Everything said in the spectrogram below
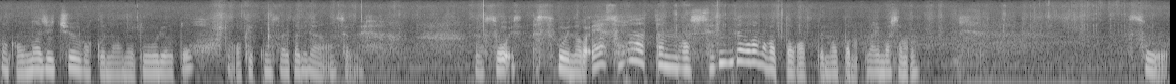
なんか同じ中学のあの同僚となんか結婚されたみたいなんですよね。すごいすごいなんかえそうだったんだ。全然わかんなかったわってなったなりましたもん。そう。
